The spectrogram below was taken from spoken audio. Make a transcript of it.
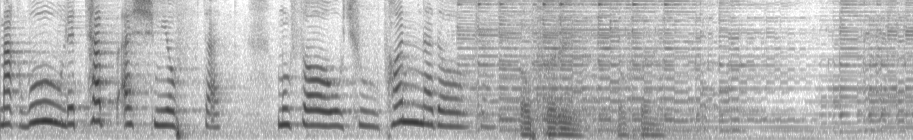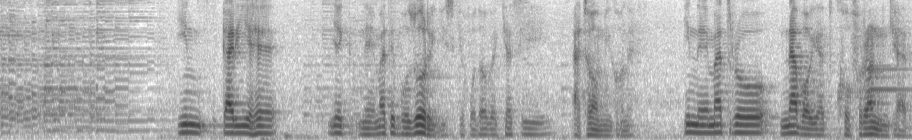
مقبول طبعش می افتد. موسا و چوپان ندارد. آفرین آفرین. این قریه یک نعمت بزرگی است که خدا به کسی عطا می‌کنه. این نعمت رو نباید کفران کرد.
